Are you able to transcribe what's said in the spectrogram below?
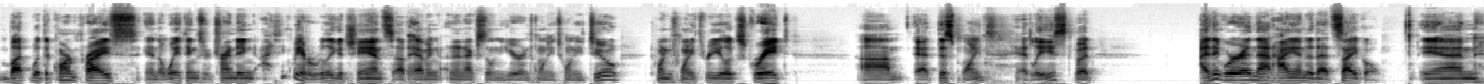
But with the corn price and the way things are trending, I think we have a really good chance of having an excellent year in 2022. 2023 looks great um, at this point, at least. But I think we're in that high end of that cycle. And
